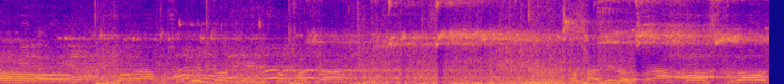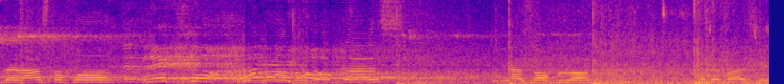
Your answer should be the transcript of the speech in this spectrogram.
ο ζωγράφος ο Μίλτος, δίνει στο Κώστα, Κωνσταντίνο ζωγράφος, floater, άστοχο, rebound ο Βόκας, Κυριαζόπουλος, κατεβάζει,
